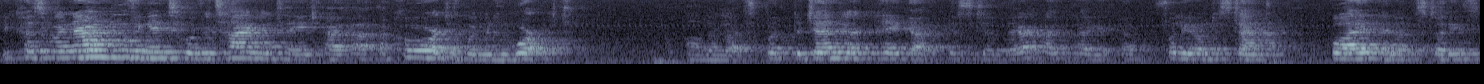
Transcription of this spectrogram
because we're now moving into a retirement age, a, a, cohort of women who worked all their lives, but the gender pay gap is still there. I, I, I fully understand why, I know the studies,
